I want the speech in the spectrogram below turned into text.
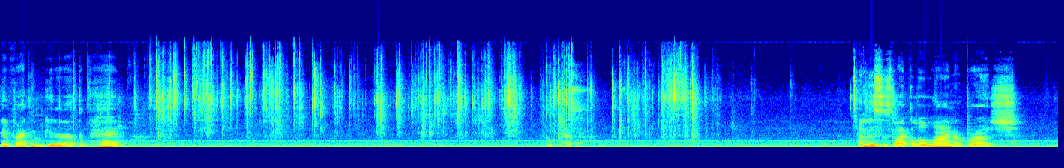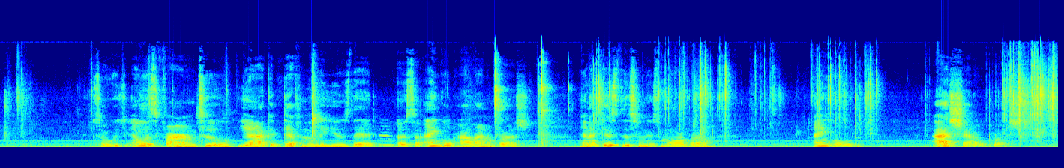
If I can get it out the pack. Okay. And this is like a little liner brush. So we can, oh, it's firm too. Yeah, I could definitely use that. It's an angled eyeliner brush. And I guess this one is more of a angled eyeshadow brush.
